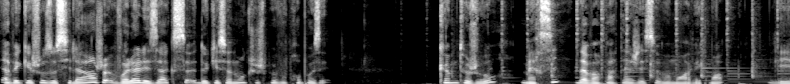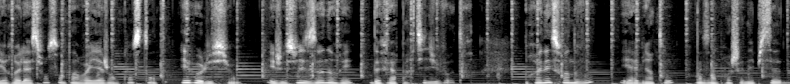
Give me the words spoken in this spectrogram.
avec quelque chose aussi large, voilà les axes de questionnement que je peux vous proposer. Comme toujours, merci d'avoir partagé ce moment avec moi. Les relations sont un voyage en constante évolution et je suis honorée de faire partie du vôtre. Prenez soin de vous et à bientôt dans un prochain épisode.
